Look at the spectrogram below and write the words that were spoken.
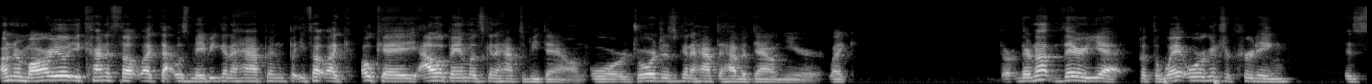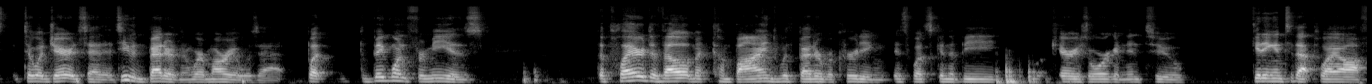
under Mario, you kind of felt like that was maybe going to happen, but you felt like, okay, Alabama's going to have to be down or Georgia's going to have to have a down year. Like, they're, they're not there yet, but the way Oregon's recruiting is to what Jared said, it's even better than where Mario was at. But the big one for me is the player development combined with better recruiting is what's going to be what carries Oregon into getting into that playoff,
